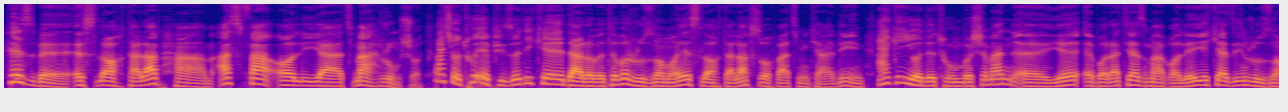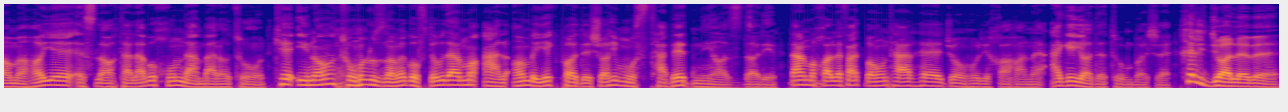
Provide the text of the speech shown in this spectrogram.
حزب اصلاح طلب هم از فعالیت محروم شد. بچه تو اپیزودی که در رابطه با روزنامه های اصلاح طلب صحبت می کردیم اگه یادتون باشه من یه عبارتی از مقاله یکی از این روزنامه های اصلاح طلب رو خوندم براتون که اینا تو اون روزنامه گفته بودن ما الان به یک پادشاهی مستبد نیاز داریم. در مخالفت با اون طرح جمهوری خواهانه اگه یادتون باشه. خیلی جالبه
